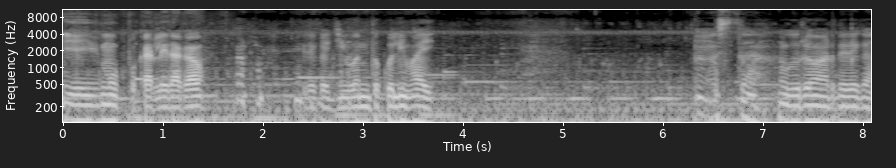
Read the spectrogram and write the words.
ये मूग पकारले दागाव. इथे का जिवंत कोली भाई. मस्त उर मारते ते का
